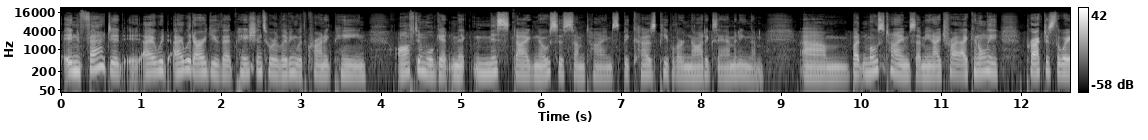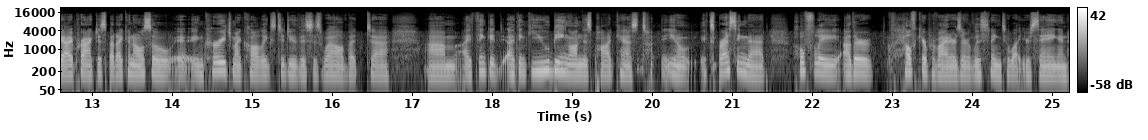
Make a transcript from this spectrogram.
in fact, it, it, I would I would argue that patients who are living with chronic pain often will get mi- misdiagnosis sometimes because people are not examining them. Um, but most times, I mean, I try. I can only practice the way I practice, but I can also uh, encourage my colleagues to do this as well. But uh, um, I think it. I think you being on this podcast, you know, expressing that, hopefully, other healthcare providers are listening to what you're saying and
